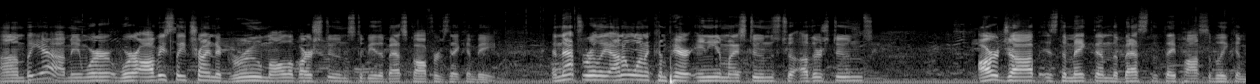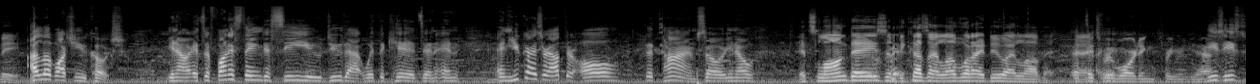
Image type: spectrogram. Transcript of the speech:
Um, but yeah, I mean, we're we're obviously trying to groom all of our students to be the best golfers they can be, and that's really I don't want to compare any of my students to other students. Our job is to make them the best that they possibly can be. I love watching you coach. You know, it's the funnest thing to see you do that with the kids, and and and you guys are out there all the time. So you know, It's long days, and because I love what I do, I love it. okay? It's rewarding for you. Yeah. he's he's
